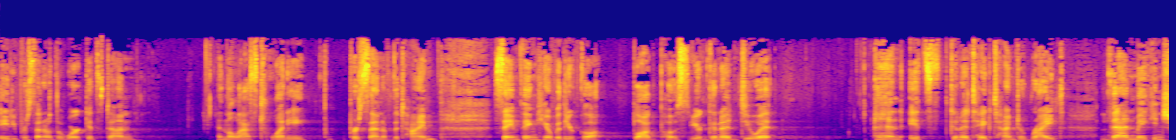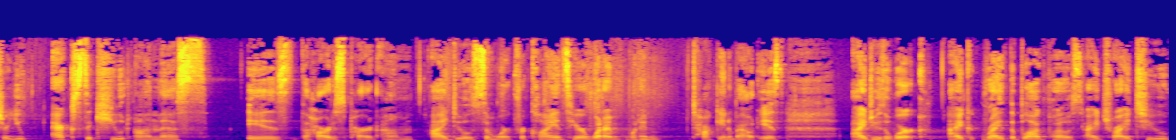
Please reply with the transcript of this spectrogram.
80% of the work gets done in the last 20% of the time. Same thing here with your blog post. You're going to do it and it's going to take time to write. Then making sure you execute on this is the hardest part. Um, I do some work for clients here. What I'm what I'm talking about is I do the work. I write the blog post. I try to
